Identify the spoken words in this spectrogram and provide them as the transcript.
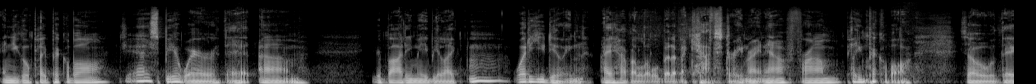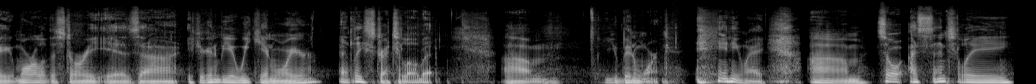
and you go play pickleball, just be aware that um, your body may be like, mm, What are you doing? I have a little bit of a calf strain right now from playing pickleball. So, the moral of the story is uh, if you're going to be a weekend warrior, at least stretch a little bit. Um, you've been warned. anyway, um, so essentially,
